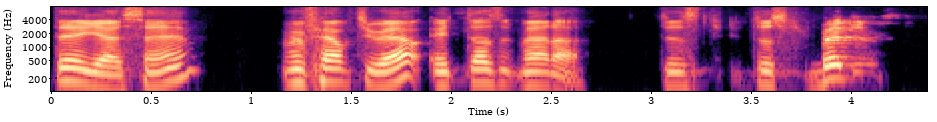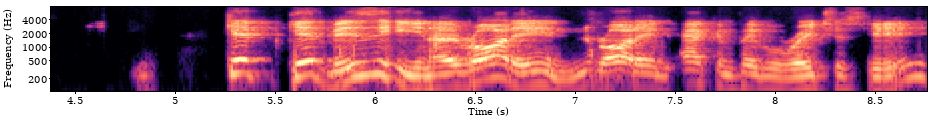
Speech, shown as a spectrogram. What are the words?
There you go, Sam. We've helped you out. It doesn't matter. Just, just. But get get busy. You know, write in, write in. How can people reach us here?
